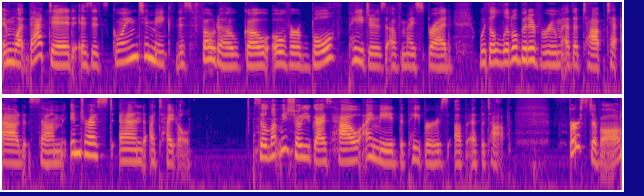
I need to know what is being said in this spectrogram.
And what that did is it's going to make this photo go over both pages of my spread with a little bit of room at the top to add some interest and a title. So let me show you guys how I made the papers up at the top. First of all,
